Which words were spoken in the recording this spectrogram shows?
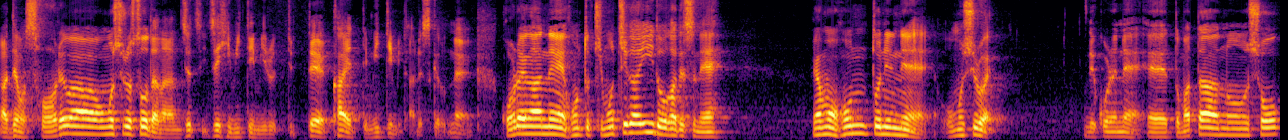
あでもそれは面白そうだな。ぜぜひ見てみるって言って帰って見てみたんですけどね。これがね本当気持ちがいい動画ですね。いやもう本当にね面白い。でこれね、えー、とまたあの詳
